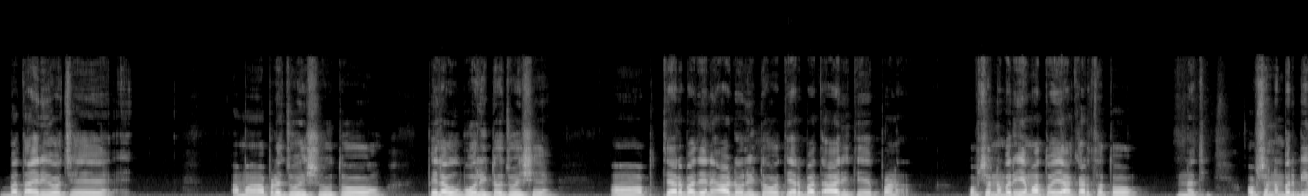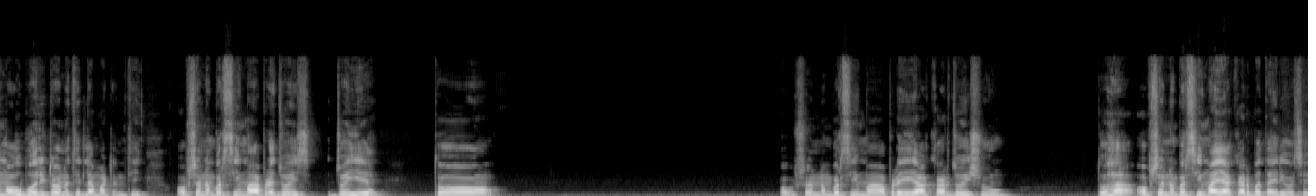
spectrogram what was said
બતાવી રહ્યો છે. આમાં આપણે જોઈશું તો પહેલાં ઊભો લીટો જોઈશે. ત્યારબાદ એને આડો લીટો, ત્યારબાદ આ રીતે, પણ ઓપ્શન નંબર એમાં તો એ આકાર થતો નથી. ઓપ્શન નંબર બીમાં ઊભો લીટો નથી એટલા માટે નથી. ઓપ્શન નંબર સીમાં આપણે જોઈ જોઈએ તો ઓપ્શન નંબર સીમાં આપણે એ આકાર જોઈશું. તો હા ઓપ્શન નંબર સીમાં એ આકાર બતાવી રહ્યો છે.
